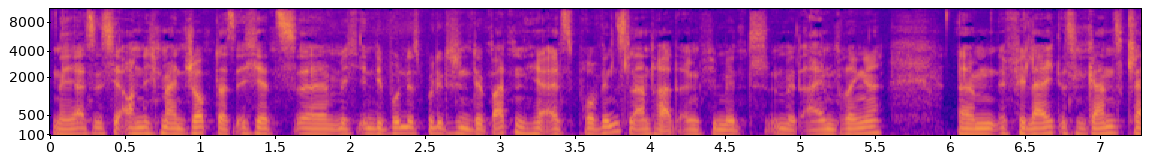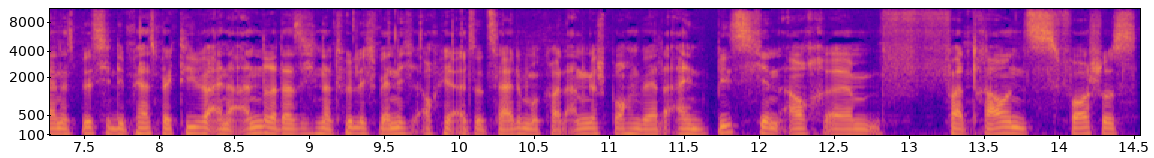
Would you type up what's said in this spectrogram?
Naja, es ist ja auch nicht mein Job, dass ich jetzt äh, mich in die bundespolitischen Debatten hier als Provinzlandrat irgendwie mit, mit einbringe. Ähm, vielleicht ist ein ganz kleines bisschen die Perspektive eine andere, dass ich natürlich, wenn ich auch hier als Sozialdemokrat angesprochen werde, ein bisschen auch ähm, Vertrauensvorschuss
